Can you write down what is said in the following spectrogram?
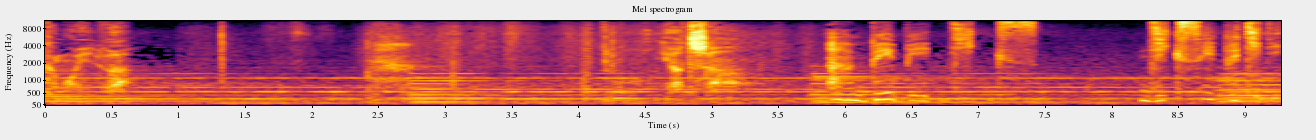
Comment il va? Regarde ça. Un bébé Dix. Dix et petit Dix.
